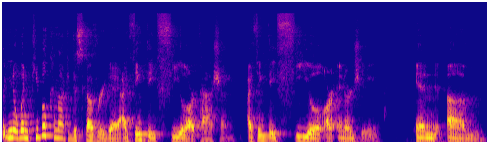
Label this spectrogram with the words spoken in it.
But you know, when people come out to Discovery Day, I think they feel our passion. I think they feel our energy, and um,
